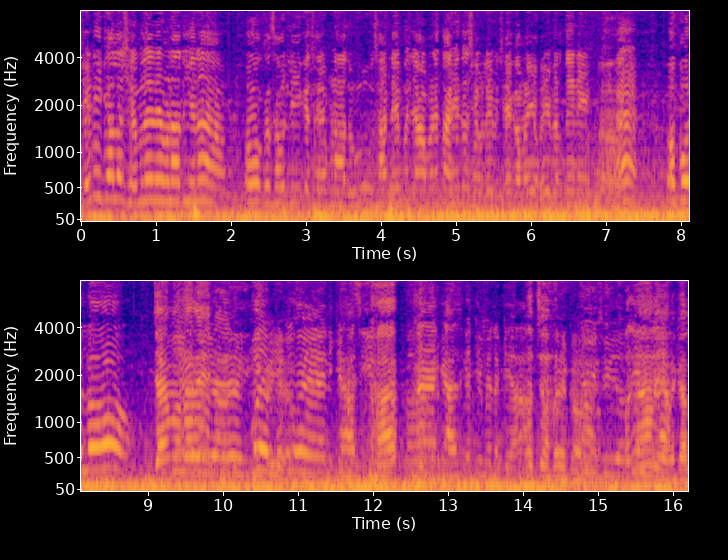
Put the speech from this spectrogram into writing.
ਜਿਹੜੀ ਗੱਲ ਸ਼ਿਮਲੇ ਨੇ ਬਣਾਦੀ ਹੈ ਨਾ ਉਹ ਕਸੌਲੀ ਕਿੱਥੇ ਬਣਾ ਦੂ? ਸਾਡੇ ਪੰਜਾਬ ਵਾਲੇ ਤਾਂ ਅਸੀਂ ਤਾਂ ਸ਼ਿਮਲੇ ਪਿੱਛੇ ਕਮਲੇ ਹੋਏ ਫਿਰਦੇ ਨੇ। ਹੈ? ਉਹ ਬੋਲੋ। ਜੈ ਮਾਤਾ ਦੀ। ਓਏ ਓਏ ਨਹੀਂ ਕਿਹਾ ਸੀ। ਹਾਂ। ਮੈਂ ਕਿਹਾ ਸੀ ਕਿ ਕਿਵੇਂ ਲੱਗਿਆ। ਅੱਛਾ। ਵਧੀਆ ਯਾਰ ਯਾਰ ਗੱਲ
